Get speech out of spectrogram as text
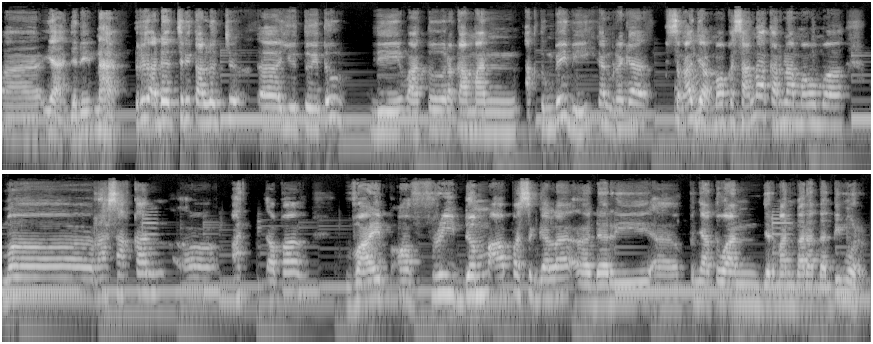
Eh, ya jadi nah terus ada cerita lucu eh, YouTube itu di waktu rekaman Actung Baby kan mereka sengaja mau ke sana karena mau me- merasakan at- apa vibe of freedom apa segala eh, dari eh, penyatuan Jerman Barat dan Timur.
